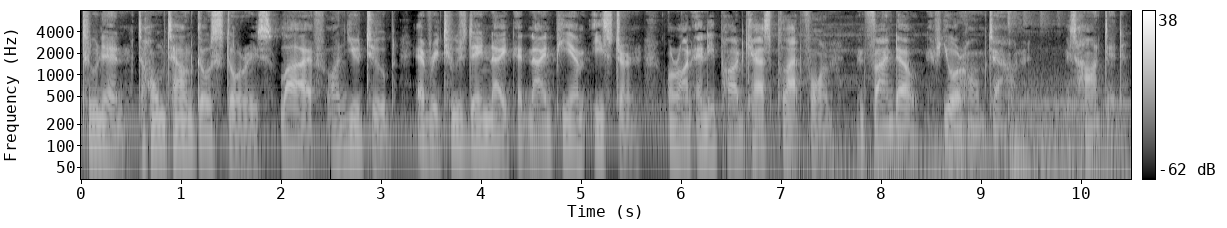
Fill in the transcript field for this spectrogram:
Tune in to Hometown Ghost Stories live on YouTube every Tuesday night at 9 p.m. Eastern or on any podcast platform and find out if your hometown is haunted.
